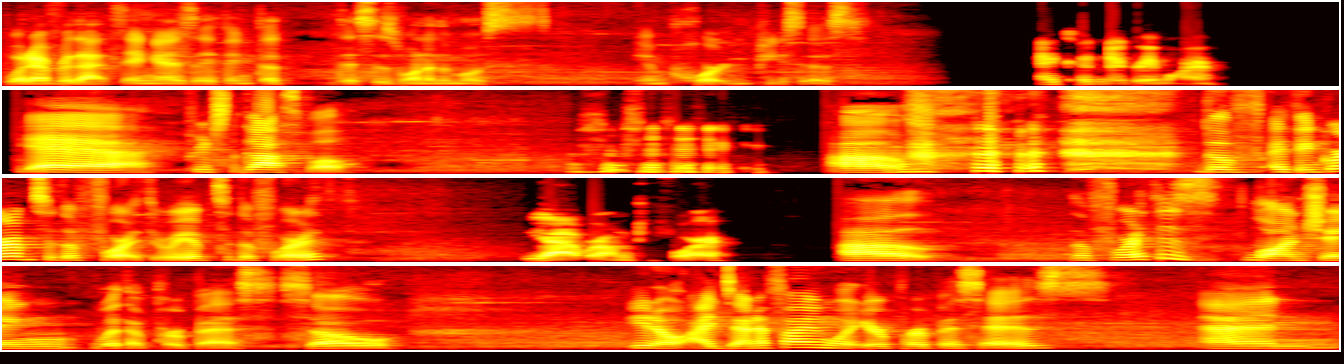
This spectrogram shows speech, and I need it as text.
whatever that thing is, I think that this is one of the most important pieces. I couldn't agree more. Yeah, preach the gospel. um, the I think we're up to the fourth. Are we up to the fourth? Yeah, we're on to four. Uh, the fourth is launching with a purpose. So, you know, identifying what your purpose is and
